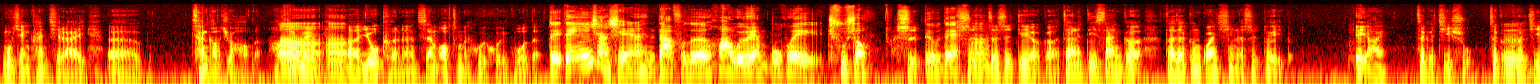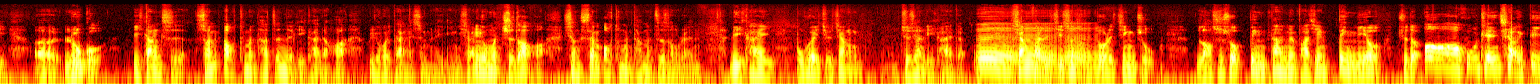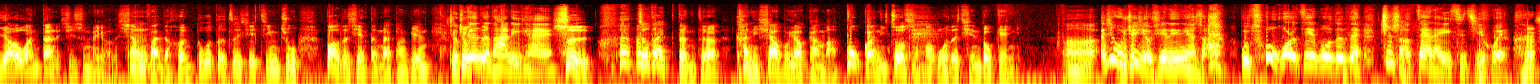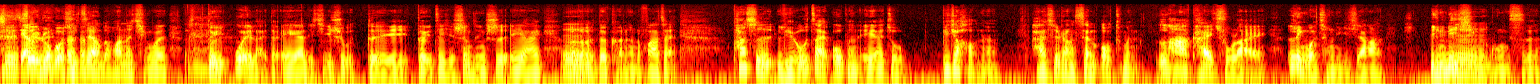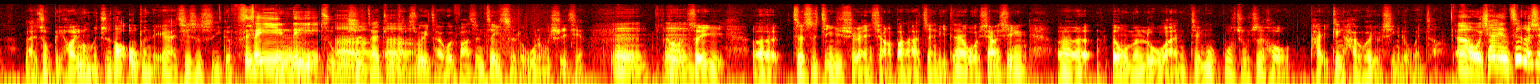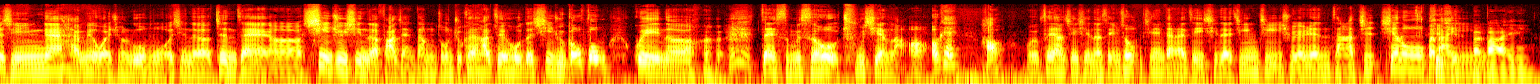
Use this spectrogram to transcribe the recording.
目前看起来，呃。参考就好了哈，因为呃，有可能 Sam Altman 会回国的。对，但影响显然很大，否则的话，微软不会出手，是对不对？是，这是第二个。再来第三个，大家更关心的是对 AI 这个技术、这个科技，呃，如果以当时 Sam Altman 他真的离开的话，又会带来什么的影响？因为我们知道啊，像 Sam Altman 他们这种人离开不会就这样就这样离开的。嗯，相反的，其实很多的金主。老实说，并大家们发现，并没有觉得哦，呼天抢地啊，完蛋了。其实没有了，相反的，很多的这些金主抱着钱等在旁边，就跟着他离开，是都在等着看你下一步要干嘛。不管你做什么，我的钱都给你。嗯，而且我觉得有些人想说，哎呀，我错过了这一波，对不对？至少再来一次机会，是不是这样？所以如果是这样的话，那请问，对未来的 AI 的技术，对对这些生成式 AI 呃的可能的发展，它是留在 OpenAI 做比较好呢？还是让 Sam Altman 拉开出来，另外成立一家盈利型的公司来做比较，因为我们知道 OpenAI 其实是一个非盈利组织在主导，所以才会发生这一次的乌龙事件。嗯，啊，所以呃，这是经济学人想要帮他整理，但我相信，呃，等我们录完节目播出之后。他一定还会有新的文章。嗯，我相信这个事情应该还没有完全落幕，而且呢，正在呃戏剧性的发展当中，就看他最后的戏剧高峰会呢 在什么时候出现了啊？OK，好，我非常谢谢呢沈云松今天带来这一期的《经济学人》杂志，谢喽，拜拜，拜拜。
